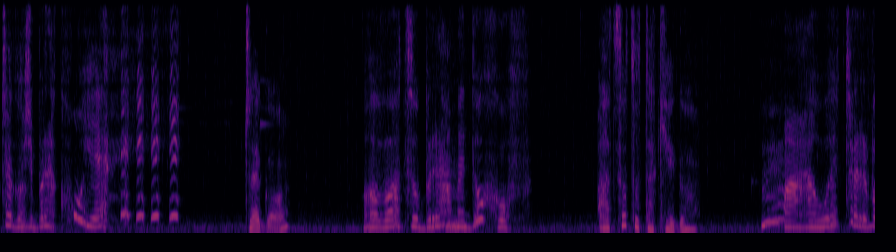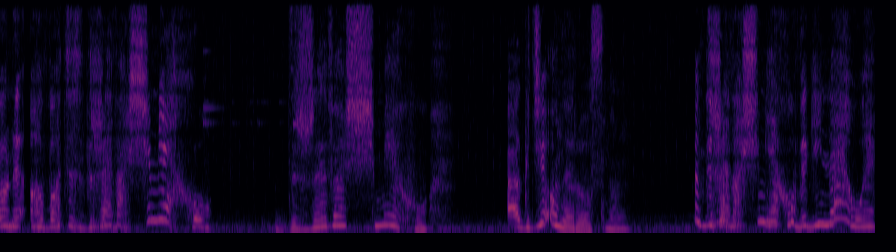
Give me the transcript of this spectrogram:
Czegoś brakuje. Czego? Owocu bramy duchów. A co to takiego? Mały czerwony owoc z drzewa śmiechu. Drzewa śmiechu. A gdzie one rosną? Drzewa śmiechu wyginęły.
